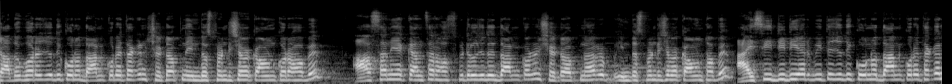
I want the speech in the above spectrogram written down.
জাদুঘরে যদি কোনো দান করে থাকেন সেটা আপনি ইনভেস্টমেন্ট হিসাবে কাউন্ট করা হবে। আসানিয়া ক্যান্সার হসপিটাল যদি দান করেন, সেটা আপনার ইনভেস্টমেন্ট হিসেবে কাউন্ট হবে। আইসিডিডিআরবিতে যদি কোনো দান করে থাকেন,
